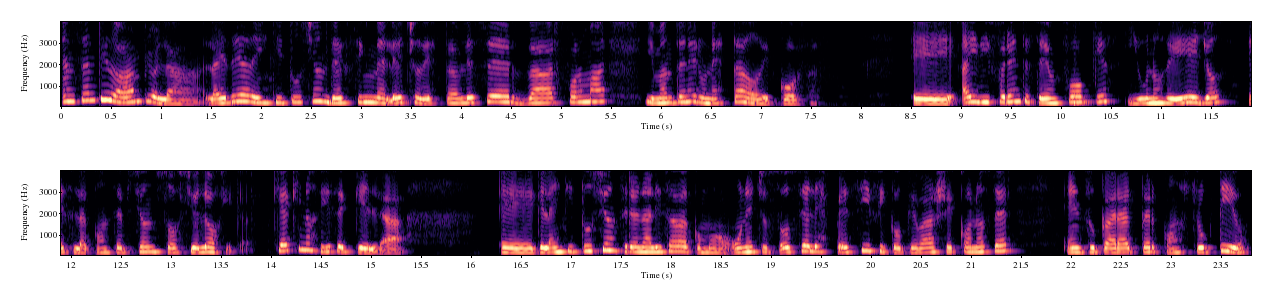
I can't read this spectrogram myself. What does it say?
En sentido amplio, la, la, idea de institución designa el hecho de establecer, dar, formar y mantener un estado de cosas. Eh, hay diferentes enfoques y uno de ellos es la concepción sociológica, que aquí nos dice que la, eh, que la institución será analizada como un hecho social específico que va a reconocer en su carácter constructivo.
